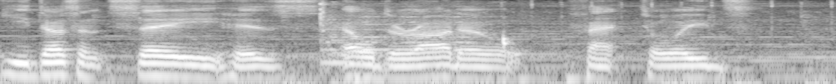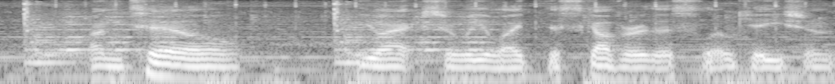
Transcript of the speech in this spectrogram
he doesn't say his El Dorado factoids until you actually like discover this location.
